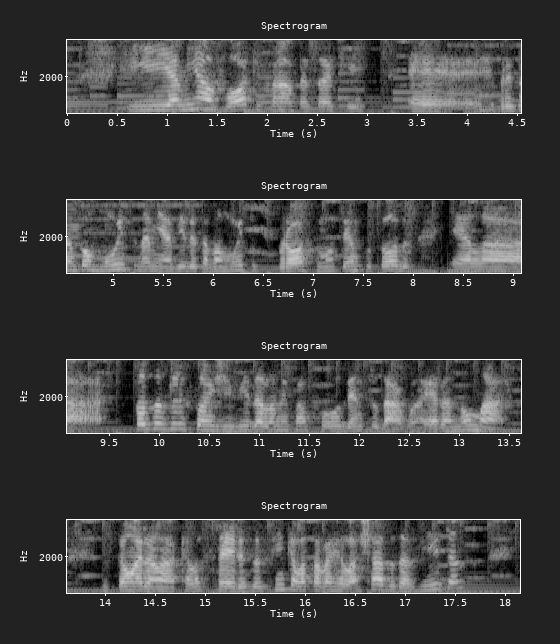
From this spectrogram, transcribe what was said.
E a minha avó, que foi uma pessoa que é, representou muito na minha vida, estava muito próxima o tempo todo, ela, todas as lições de vida ela me passou dentro d'água, era no mar. Então eram aquelas férias assim que ela estava relaxada da vida,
